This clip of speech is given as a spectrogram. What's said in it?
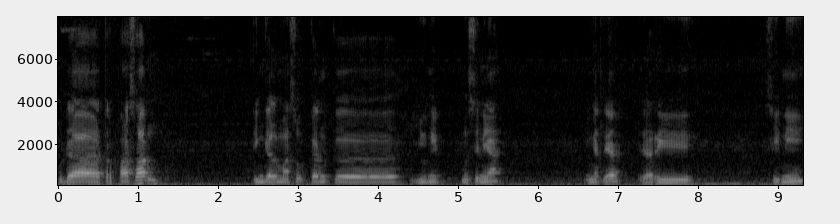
udah terpasang tinggal masukkan ke unit mesin ya ingat ya dari sini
